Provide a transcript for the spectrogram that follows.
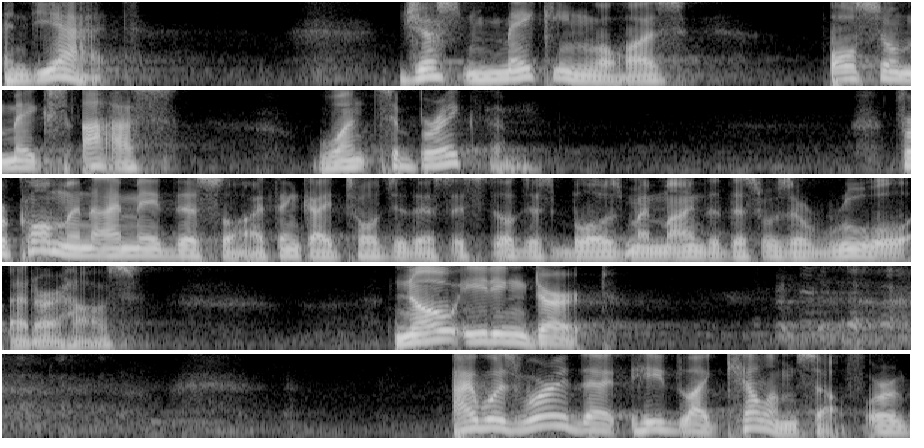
And yet, just making laws also makes us want to break them. For Coleman, I made this law. I think I told you this. It still just blows my mind that this was a rule at our house no eating dirt. I was worried that he'd like kill himself or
